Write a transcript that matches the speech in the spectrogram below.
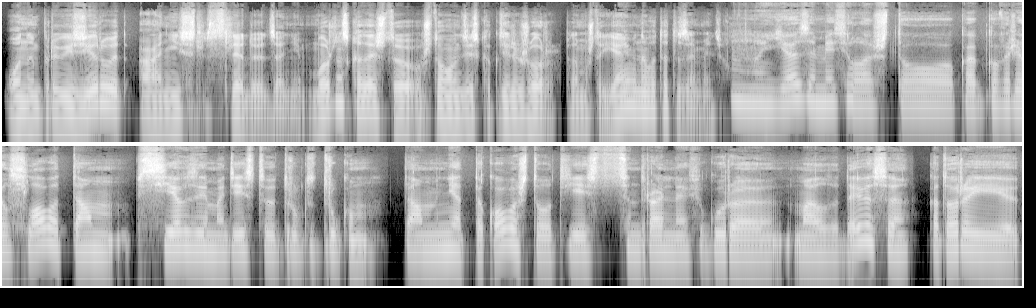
он импровизирует, а они следуют за ним. Можно сказать, что, что он здесь как дирижер? Потому что я именно вот это заметил. Я заметила, что, как говорил Слава, там все взаимодействуют друг с другом. Там нет такого, что вот есть центральная фигура Майлза Дэвиса, который,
